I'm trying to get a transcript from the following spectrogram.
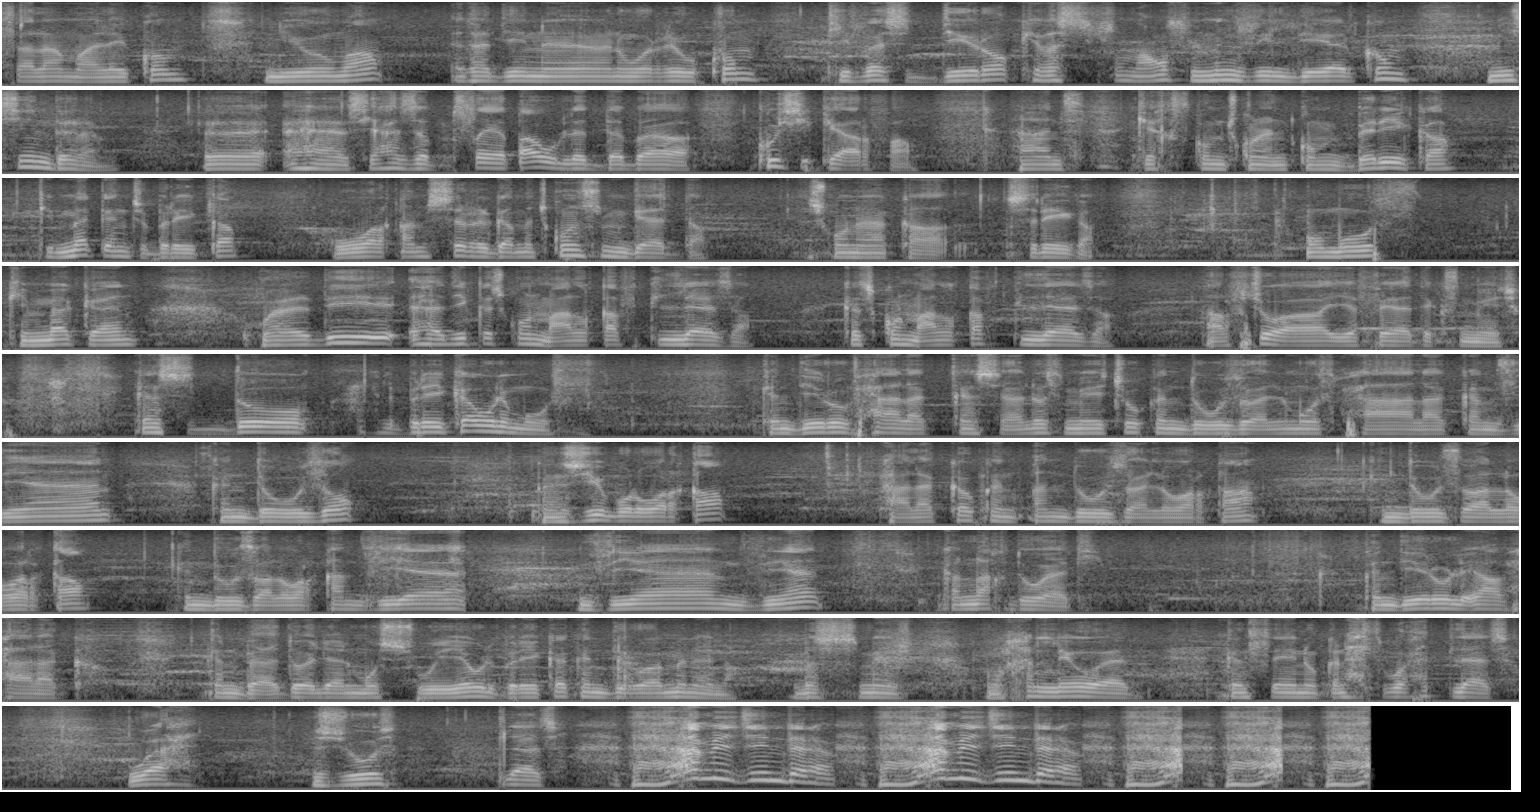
السلام عليكم. اليوم غادي نوريوكم كيفاش ديروا كيفاش تصنعوا في المنزل ديالكم 200 درهم. ها شي حاجة بسيطة ولا دابا كلشي كيعرفها. هانت كيخصكم تكون عندكم بريكة. كما كانت بريكة وورقه مشرقة ما تكونش مقادة. تكون هكا؟ شريقه وموس كما كان. وهذه هذه كتكون معلقة في الثلاجة. كتكون معلقة في الثلاجة. عرفتوها هي فيها داك سميتو. كنشدو البريكة والموس. كنديرو بحال هكا كنشعلو سميتو كندوزو على الموس بحال هكا مزيان. كندوزو. كنجيبو الورقة بحال هكا وكنبقى ندوزو على الورقة. كندوزو على الورقة. كندوزو على الورقة مزيان. مزيان مزيان. كناخدو هادي. كنديرو ليها بحال هكا. كنبعدو عليها الموس شوية والبريكة كنديروها من هنا باش سميتو ونخليو هادي كنسينو كنحسبو حتى ثلاثة واحد جوج ثلاثة ها 200 درهم ها 200 درهم ها ها.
